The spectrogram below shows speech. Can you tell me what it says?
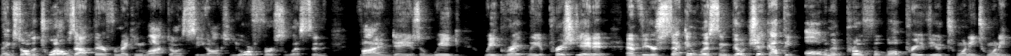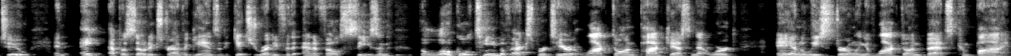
Thanks to all the 12s out there for making Locked On Seahawks your first listen five days a week. We greatly appreciate it. And for your second listen, go check out the Ultimate Pro Football Preview 2022, an eight episode extravaganza that gets you ready for the NFL season. The local team of experts here at Locked On Podcast Network and Lee Sterling of Locked On Bets combined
